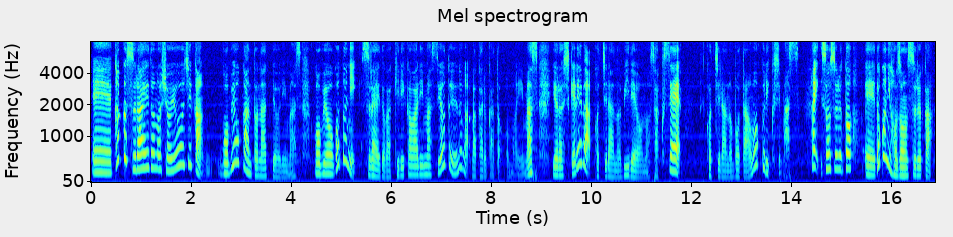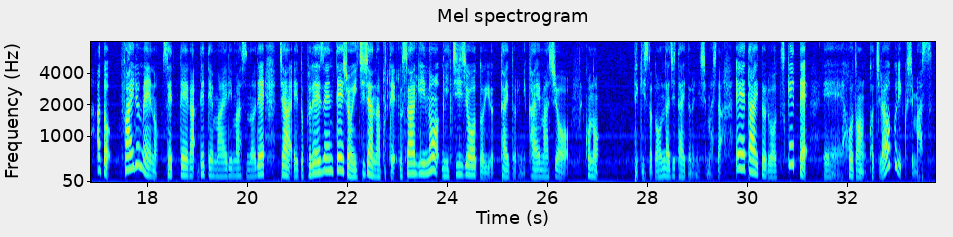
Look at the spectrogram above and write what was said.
えー、各スライドの所要時間5秒間となっております。5秒ごとにスライドが切り替わりますよというのがわかるかと思います。よろしければこちらのビデオの作成こちらのボタンをクリックします。はいそうすると、えー、どこに保存するかあとファイル名の設定が出てまいりますのでじゃあ、えーと、プレゼンテーション1じゃなくてうさぎの日常というタイトルに変えましょう。このテキストと同じタイトルにしました、えー、タイトルをつけて、えー、保存。こちらをクリックします。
